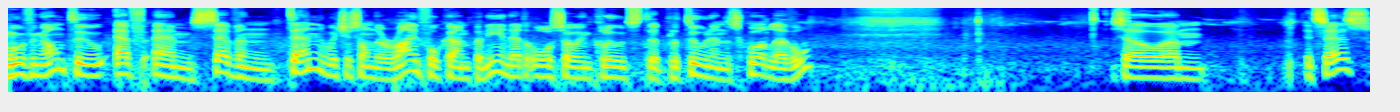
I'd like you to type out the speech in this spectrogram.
Moving on to FM 710, which is on the rifle company, and that also includes the platoon and the squad level. So um, it says,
